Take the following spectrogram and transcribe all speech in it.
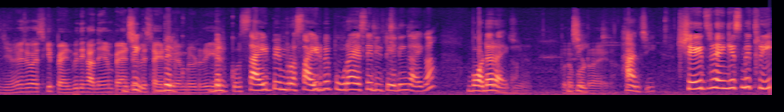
जी इसकी पैंट भी दिखा देंगे पैंट पे भी साइड पे एम्ब्रॉयडरी है। बिल्कुल। साइड पे साइड पे पूरा ऐसे डिटेलिंग आएगा। बॉर्डर आएगा। पूरा बॉर्डर आएगा हाँ। जी। शेड्स रहेंगे इसमें थ्री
